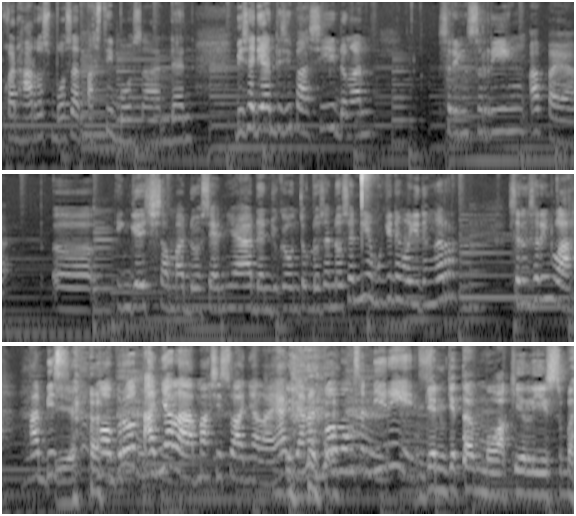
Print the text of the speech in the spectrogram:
bukan harus bosan pasti bosan. Dan bisa diantisipasi dengan sering-sering apa ya eh, engage sama dosennya dan juga untuk dosen-dosen nih yang mungkin yang lagi denger sering-sering lah. Habis Iya. ngobrol tanya lah mahasiswanya lah ya. Jangan ngomong sendiri. Mungkin kita mewakili seba-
